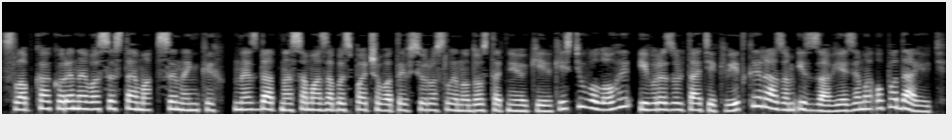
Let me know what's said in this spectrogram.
Слабка коренева система синеньких не здатна сама забезпечувати всю рослину достатньою кількістю вологи, і в результаті квітки разом із зав'язями опадають.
